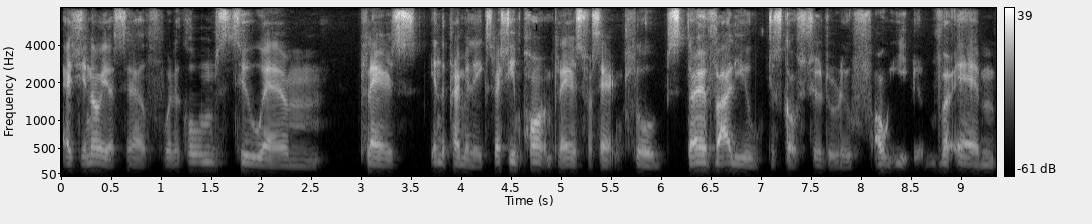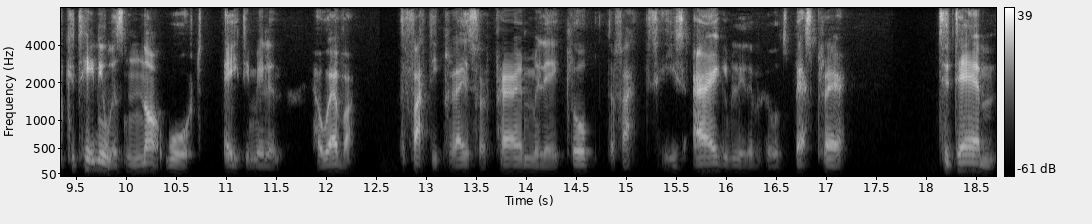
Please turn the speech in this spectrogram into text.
As you know yourself, when it comes to um, players in the Premier League, especially important players for certain clubs, their value just goes through the roof. Oh, um, Coutinho is not worth 80 million. However, the fact he plays for a Premier League club, the fact he's arguably Liverpool's best player, to them,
